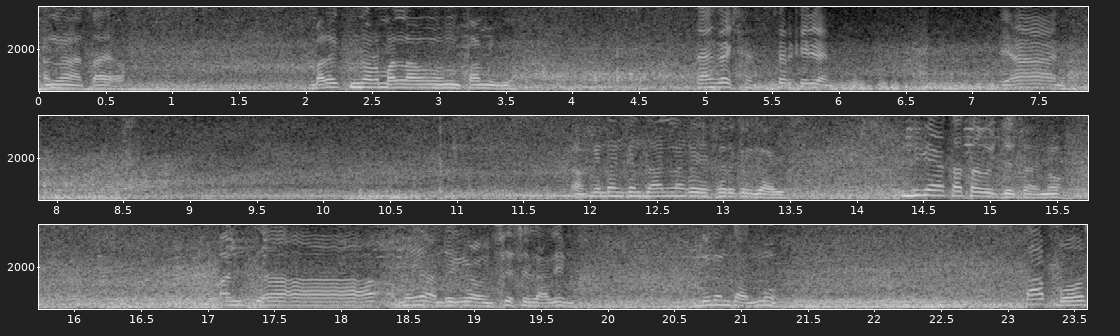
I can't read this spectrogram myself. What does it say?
Ano na tayo? balik normal lang ang Ayan guys, circle yan. Yan. Ang gandang-gandaan lang kayo circle guys. Hindi kaya tatawid dyan sa ano. And, ah, may underground siya sa lalim. Doon ang daan mo. Tapos,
